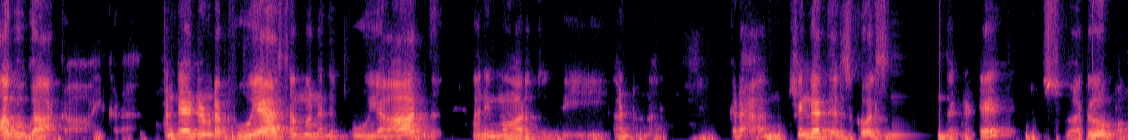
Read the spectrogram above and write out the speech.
అగుగాక ఇక్కడ. అంటే ఏంటంటే భూయాసం అన్నది భూయాత్ అని మారుతుంది. అంటున్నారు. ఇక్కడ ముఖ్యంగా తెలుసుకోవాల్సింది ఏంటంటే స్వరూపం.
